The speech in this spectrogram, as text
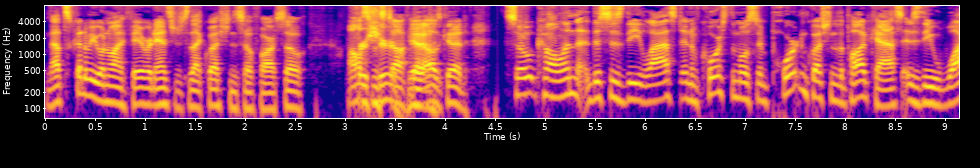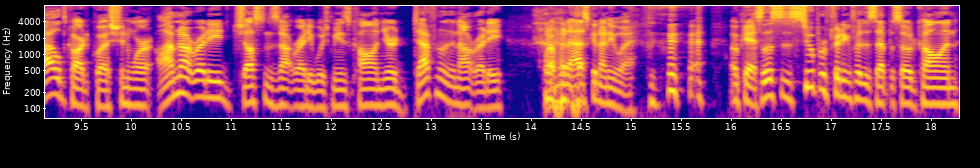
That's going to be one of my favorite answers to that question so far. So awesome sure. stuff. Yeah. yeah, that was good. So, Colin, this is the last and, of course, the most important question of the podcast. It is the wild card question where I'm not ready, Justin's not ready, which means, Colin, you're definitely not ready but I'm going to ask it anyway. okay, so this is super fitting for this episode, Colin.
